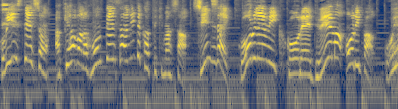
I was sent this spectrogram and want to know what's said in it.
ホビーステーション秋葉原本店さんにて買ってきました。新時代、ゴールデンウィーク恒例デュエマオリパ500円。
